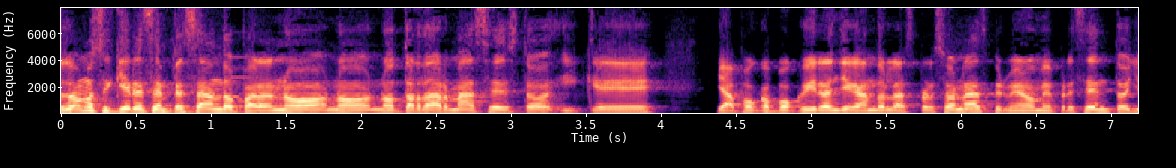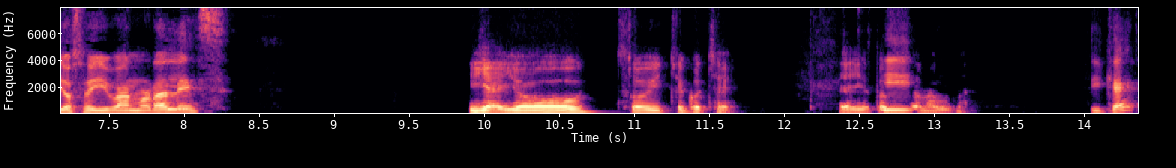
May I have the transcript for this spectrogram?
Pues vamos si quieres empezando para no, no, no tardar más esto y que ya poco a poco irán llegando las personas. Primero me presento, yo soy Iván Morales. Y ya, yo soy Checoche. Y ahí está Susana Guzmán. ¿Y qué?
